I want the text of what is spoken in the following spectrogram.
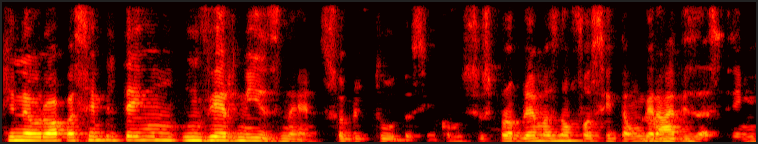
que na Europa sempre tem um, um, verniz, né, sobre tudo, assim, como se os problemas não fossem tão uhum. graves assim.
